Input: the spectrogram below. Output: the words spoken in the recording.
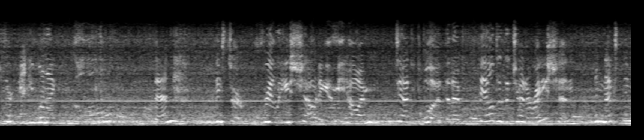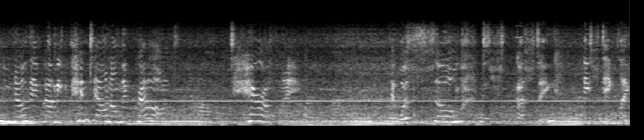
Is there anyone I can call? Then they start really shouting at me how I'm dead wood, that I've failed as a generation. And next thing you know, they've got me pinned down on the ground. Terrifying. It was so disgusting. They stink like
